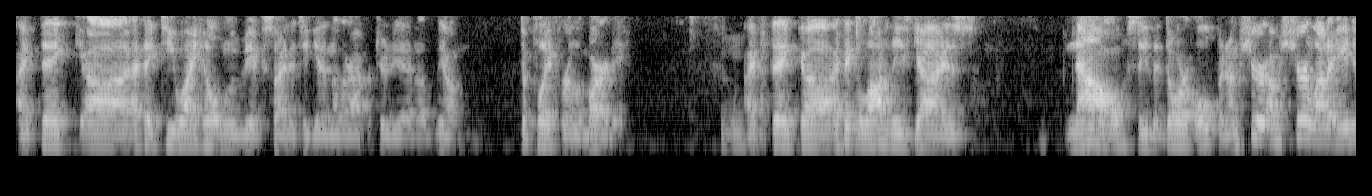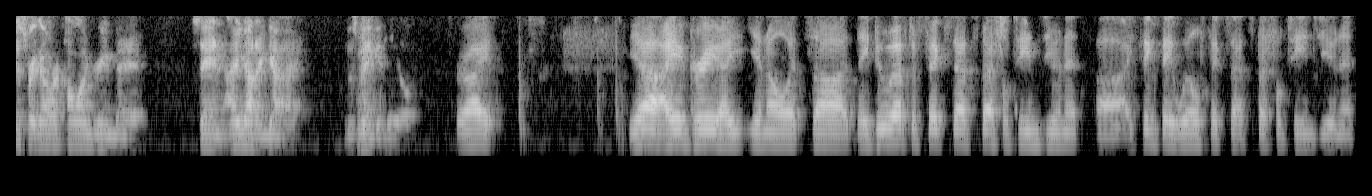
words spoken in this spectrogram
I think uh, I think T.Y. Hilton would be excited to get another opportunity at a, you know to play for Lombardi. I think uh, I think a lot of these guys now see the door open. I'm sure I'm sure a lot of agents right now are calling Green Bay, saying, "I got a guy. Let's make a deal." right. Yeah, I agree. I you know it's uh they do have to fix that special teams unit. Uh, I think they will fix that special teams unit.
